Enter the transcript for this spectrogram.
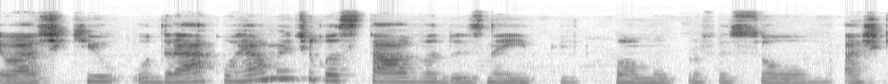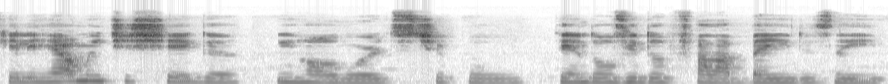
Eu acho que o Draco realmente gostava do Snape como professor. Acho que ele realmente chega em Hogwarts, tipo, tendo ouvido falar bem do Snape.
